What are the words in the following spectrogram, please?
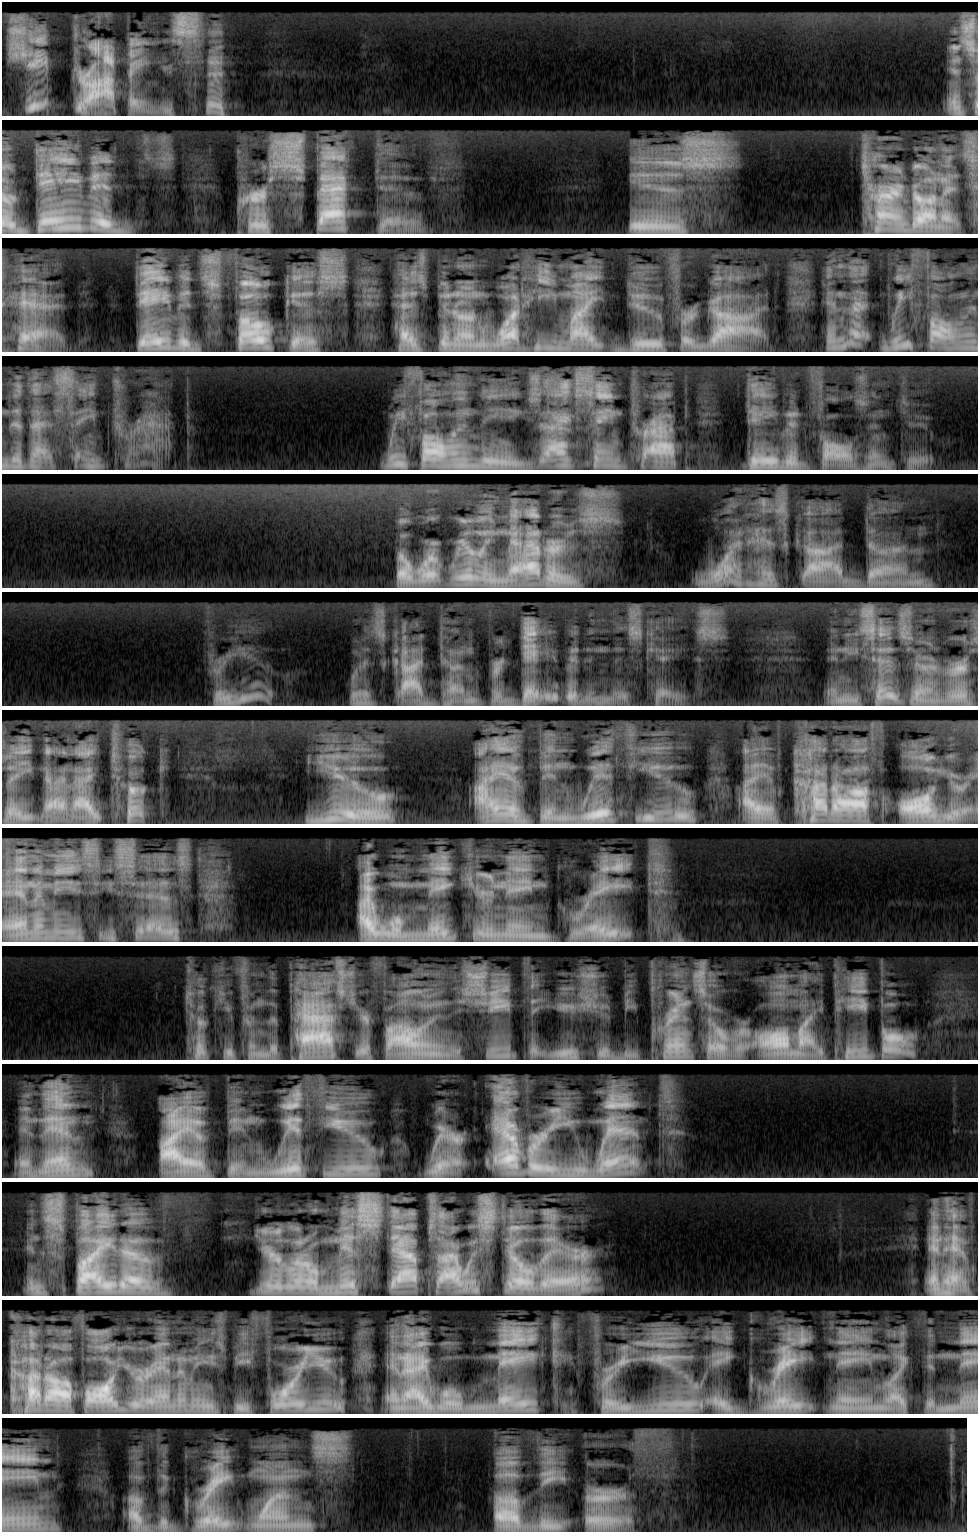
sheep droppings. and so David's perspective is turned on its head. David's focus has been on what he might do for God. And that, we fall into that same trap. We fall into the exact same trap David falls into. But what really matters, what has God done for you? What has God done for David in this case? And he says there in verse 8 9, I took you, I have been with you, I have cut off all your enemies, he says. I will make your name great. Took you from the pasture, following the sheep, that you should be prince over all my people. And then I have been with you wherever you went. In spite of your little missteps, I was still there. And have cut off all your enemies before you, and I will make for you a great name like the name of the great ones of the earth.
